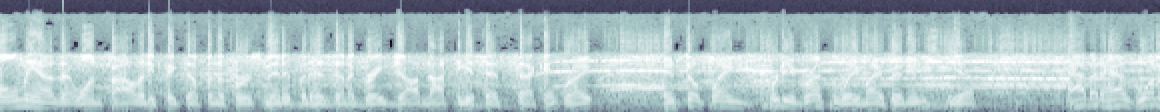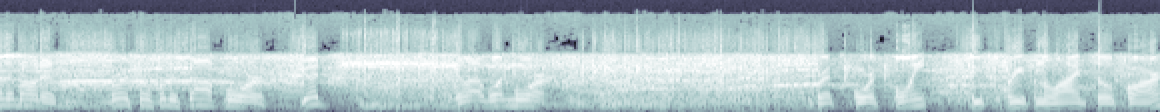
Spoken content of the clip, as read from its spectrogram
only has that one foul that he picked up in the first minute, but has done a great job not to get that second. Right. And still playing pretty aggressively, in my opinion. Yeah. Abbott has one in the bonus. First one for the sophomore. Good. He'll have one more. Brett's fourth point, two for three from the line so far.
